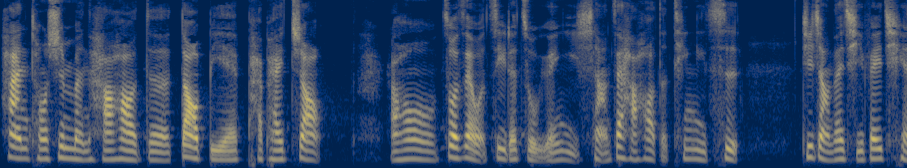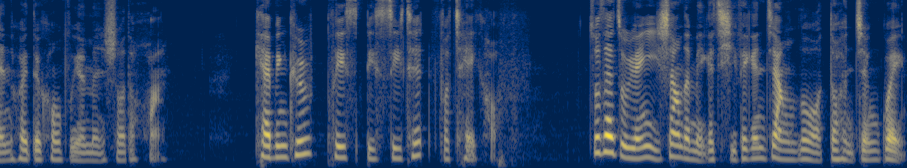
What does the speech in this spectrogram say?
和同事们好好的道别、拍拍照，然后坐在我自己的组员椅上，再好好的听一次机长在起飞前会对空服员们说的话。Cabin crew, please be seated for takeoff。坐在组员椅上的每个起飞跟降落都很珍贵，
